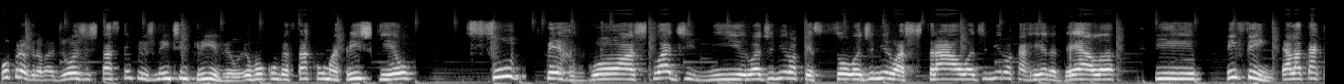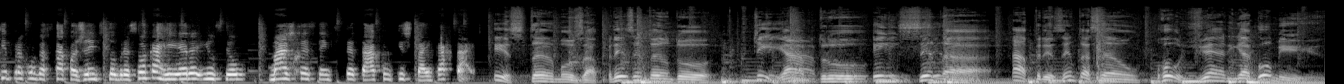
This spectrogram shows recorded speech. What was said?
O programa de hoje está simplesmente incrível. Eu vou conversar com uma atriz que eu super gosto, admiro, admiro a pessoa, admiro o astral, admiro a carreira dela e enfim, ela está aqui para conversar com a gente sobre a sua carreira e o seu mais recente espetáculo que está em cartaz. Estamos apresentando Teatro em Cena. Apresentação Rogéria Gomes.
